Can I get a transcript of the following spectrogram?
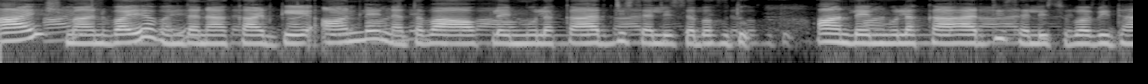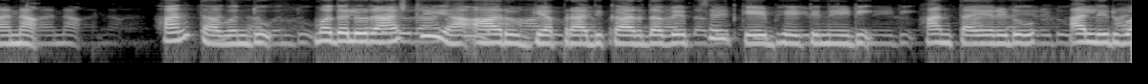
ಆಯುಷ್ಮಾನ್ ವಯವಂದನಾ ಕಾರ್ಡ್ಗೆ ಆನ್ಲೈನ್ ಅಥವಾ ಆಫ್ಲೈನ್ ಮೂಲಕ ಅರ್ಜಿ ಸಲ್ಲಿಸಬಹುದು. ಆನ್ಲೈನ್ ಮೂಲಕ ಅರ್ಜಿ ಸಲ್ಲಿಸುವ ವಿಧಾನ. ಹಂತ ಒಂದು. ಮೊದಲು ರಾಷ್ಟ್ರೀಯ ಆರೋಗ್ಯ ಪ್ರಾಧಿಕಾರದ ವೆಬ್ಸೈಟ್ಗೆ ಭೇಟಿ ನೀಡಿ. ಹಂತ ಎರಡು. ಅಲ್ಲಿರುವ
